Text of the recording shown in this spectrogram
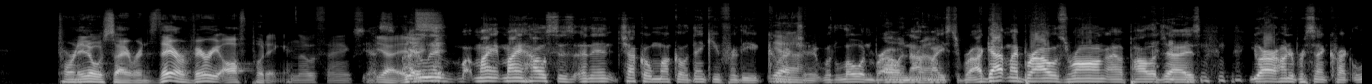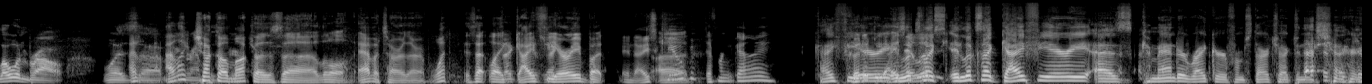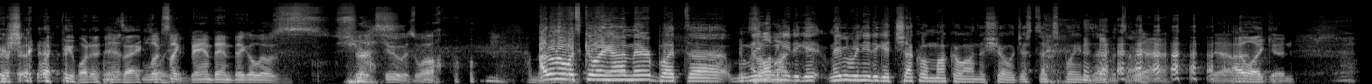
tornado sirens. They are very off-putting. no thanks. Yes. Yeah, I live. My my house is, and then Chucko Mucko. Thank you for the correction. It was Lowenbrau, not Lowenbrau. Meisterbrau. I got my brows wrong. I apologize. you are 100 percent correct. Lowenbrau was. I, uh, I like grandpa's Chuck beer. O'Mucka's uh, little avatar there. What is that like? that- Guy is that- Fieri, but An ice uh, cube? different guy. Guy? Fieri. It, It looks, looks- like it looks like Guy Fieri as Commander Riker from Star Trek: The Next Generation. that might be what it And it Actually, looks like Bam Bam Bigelow's shirt Yes. too, as well. I don't know what's going on there, but uh, maybe we need to get maybe we need to get Checo Mucko on the show just to explain his avatar. Yeah, yeah, I like it.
